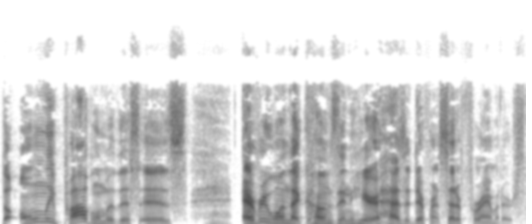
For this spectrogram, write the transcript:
The only problem with this is everyone that comes in here has a different set of parameters,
